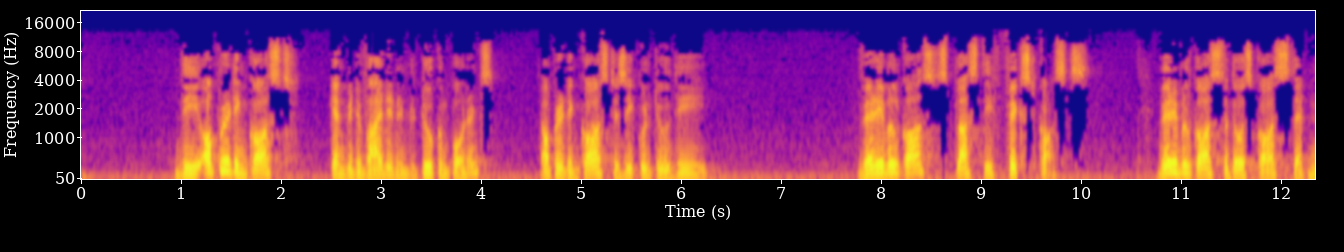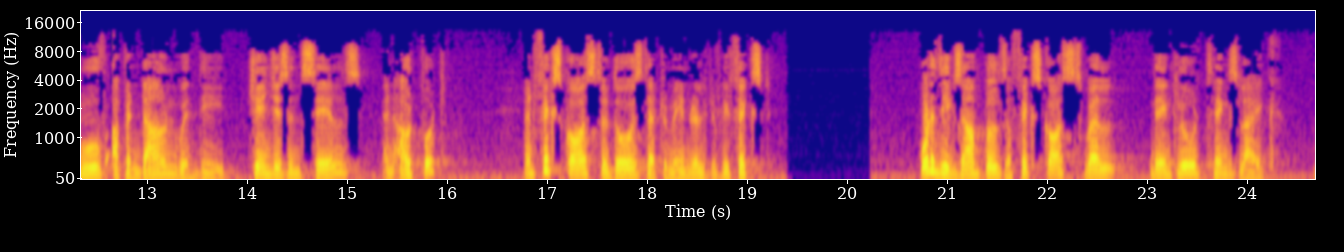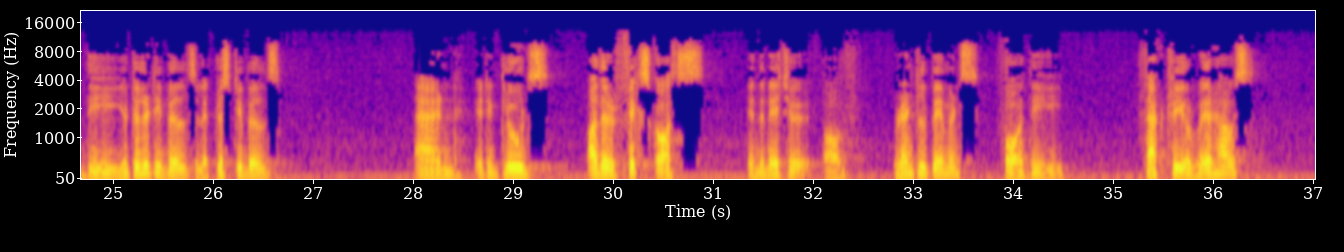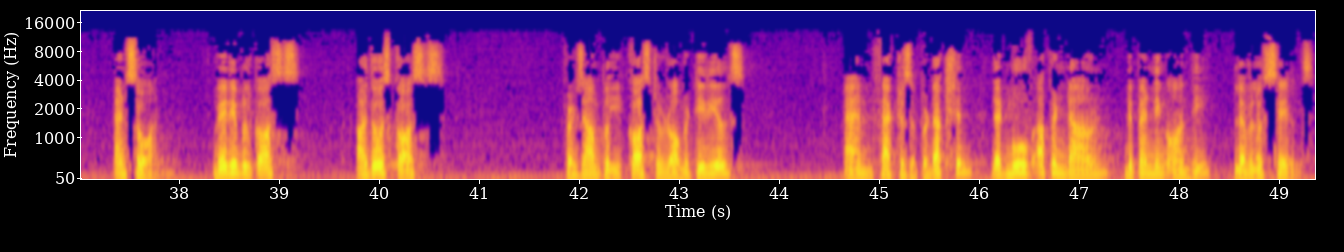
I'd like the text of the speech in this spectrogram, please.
The operating cost can be divided into two components. Operating cost is equal to the variable costs plus the fixed costs. Variable costs are those costs that move up and down with the changes in sales and output, and fixed costs are those that remain relatively fixed. What are the examples of fixed costs? Well, they include things like the utility bills, electricity bills, and it includes other fixed costs in the nature of rental payments for the factory or warehouse, and so on. Variable costs are those costs, for example, the cost of raw materials and factors of production that move up and down depending on the level of sales.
